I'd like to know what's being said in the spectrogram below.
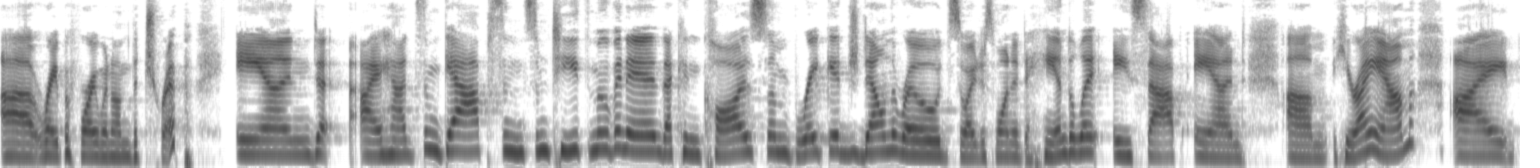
uh, right before I went on the trip. And I had some gaps and some teeth moving in that can cause some breakage down the road. So I just wanted to handle it ASAP. And, um, here I am. I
